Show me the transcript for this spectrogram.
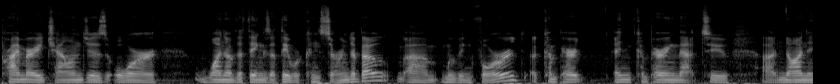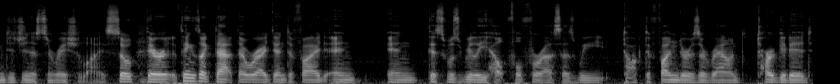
primary challenges or one of the things that they were concerned about um, moving forward uh, compared and comparing that to uh, non-indigenous and racialized. So there are things like that that were identified and and this was really helpful for us as we talked to funders around targeted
